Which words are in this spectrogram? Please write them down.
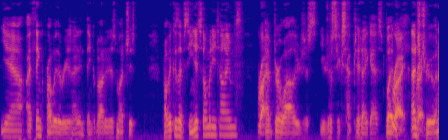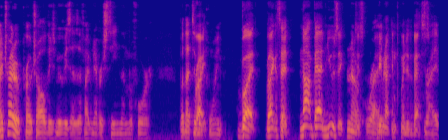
Yeah, I think probably the reason I didn't think about it as much is probably because I've seen it so many times. Right. After a while, you're just you just accept it, I guess. But right. That's right. true, and I try to approach all of these movies as if I've never seen them before. But that's a Right. good point, But but like I said, not bad music. No, just right. maybe not implemented the best. right?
